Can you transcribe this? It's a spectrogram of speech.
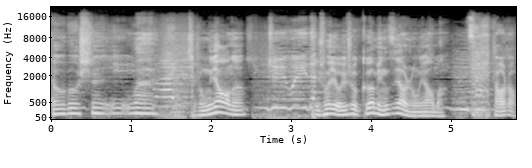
都不是意外。荣耀呢？你说有一首歌名字叫《荣耀》吗？找找。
